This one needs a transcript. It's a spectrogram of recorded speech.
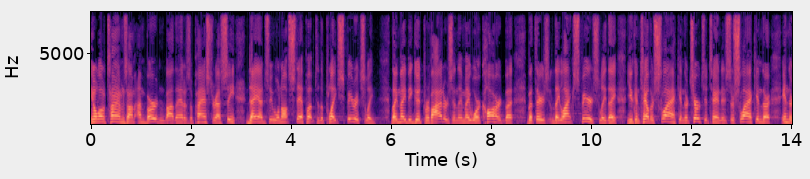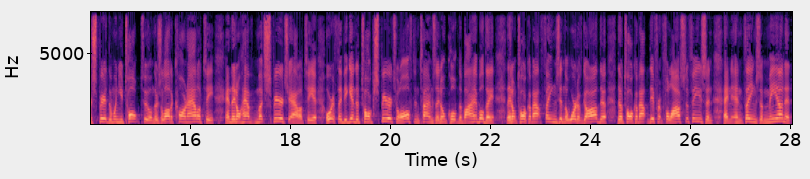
You know, a lot of times I'm, I'm burdened by that as a pastor. I see dads who will not step up to the plate spiritually. They may be good providers and they may work hard, but, but they lack spiritually. They, you can tell they're slack in their church attendance. They're slack in their, in their spirit. When you talk to them, there's a lot of carnality and they don't have much spirituality. Or if they begin to talk spiritual, oftentimes they don't quote the Bible. They, they don't talk about things in the Word of God. They'll, they'll talk about different philosophies and, and, and things of men. And,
